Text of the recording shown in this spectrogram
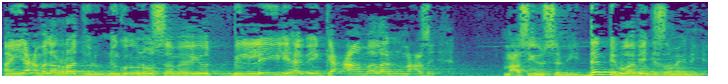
an yacmala arajulu ninku inuu sameeyo bileyli habeenka camalan macsiyuu sameeyey dembi buu habeenkii samaynaya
